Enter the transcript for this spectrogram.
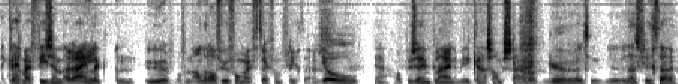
ik kreeg mijn visum uiteindelijk een uur of een anderhalf uur voor mijn vertrek van het vliegtuig. Yo. Ja, op Museumplein, Amerikaanse ambassade. Naar het vliegtuig.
